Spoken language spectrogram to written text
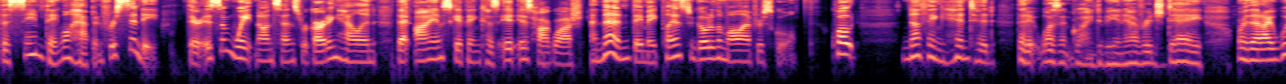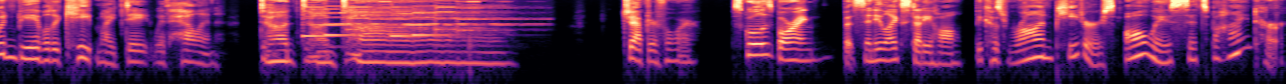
the same thing will happen for Cindy. There is some weight nonsense regarding Helen that I am skipping because it is hogwash, and then they make plans to go to the mall after school. Quote, Nothing hinted that it wasn't going to be an average day or that I wouldn't be able to keep my date with Helen. Dun dun dun. Chapter 4 School is boring, but Cindy likes study hall because Ron Peters always sits behind her.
